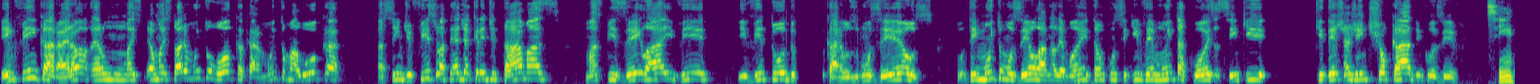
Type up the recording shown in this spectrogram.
Enfim, cara, era, era uma, é uma história muito louca, cara, muito maluca, assim, difícil até de acreditar, mas, mas pisei lá e vi, e vi tudo, cara, os museus, tem muito museu lá na Alemanha, então consegui ver muita coisa, assim, que, que deixa a gente chocado, inclusive. Sim,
